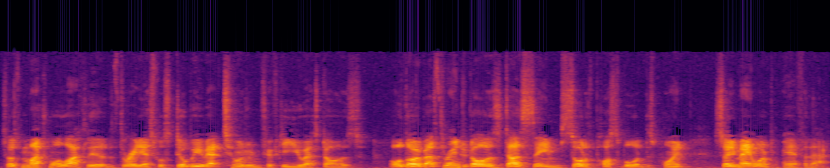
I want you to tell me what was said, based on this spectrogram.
so it's much more likely that the 3DS will still be about 250 US dollars. Although about $300 does seem sort of possible at this point, so you may want to prepare for that.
